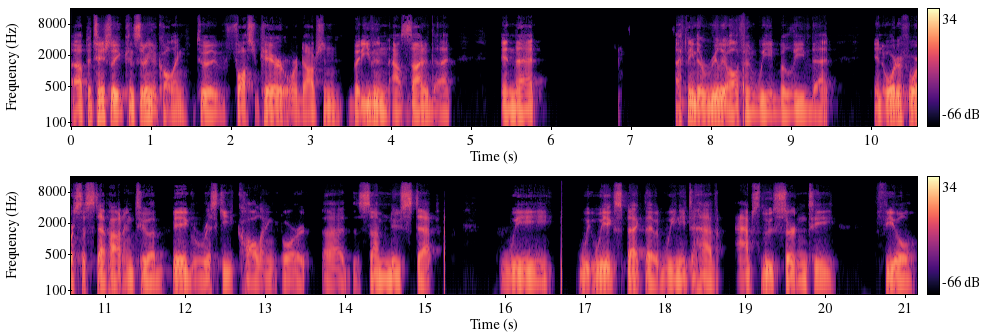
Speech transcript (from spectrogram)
uh, potentially considering a calling to foster care or adoption, but even outside of that, in that I think that really often we believe that in order for us to step out into a big risky calling or uh, some new step, we, we we expect that we need to have absolute certainty, feel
